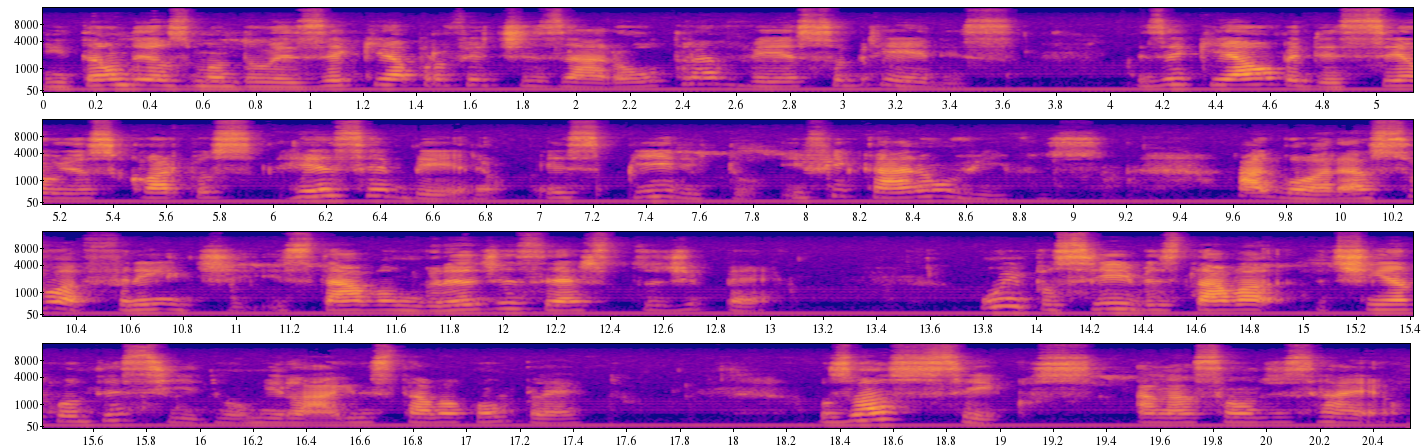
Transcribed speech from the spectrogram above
Então Deus mandou Ezequiel profetizar outra vez sobre eles. Ezequiel obedeceu e os corpos receberam espírito e ficaram vivos. Agora, à sua frente estava um grande exército de pé. O impossível estava, tinha acontecido, o milagre estava completo. Os ossos secos, a nação de Israel.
